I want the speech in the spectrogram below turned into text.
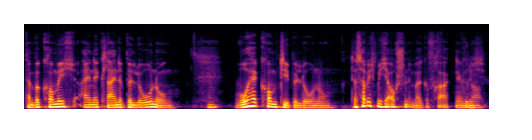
dann bekomme ich eine kleine Belohnung. Hm. Woher kommt die Belohnung? Das habe ich mich auch schon immer gefragt, nämlich. Genau.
